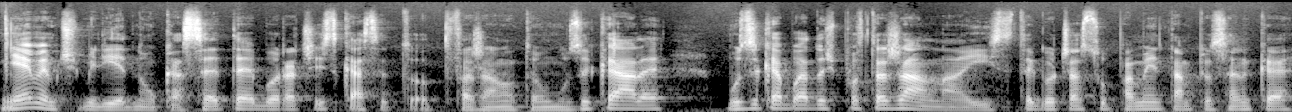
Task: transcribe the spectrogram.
nie wiem, czy mieli jedną kasetę, bo raczej z kaset odtwarzano tę muzykę, ale muzyka była dość powtarzalna i z tego czasu pamiętam piosenkę,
